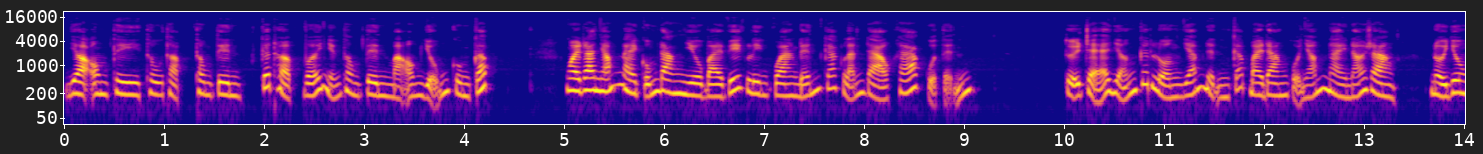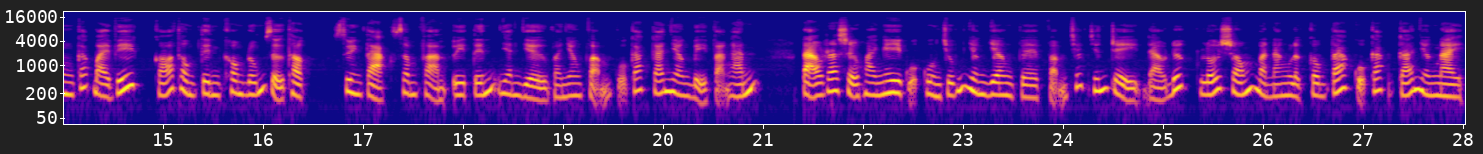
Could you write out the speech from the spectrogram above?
do ông Thi thu thập thông tin kết hợp với những thông tin mà ông Dũng cung cấp. Ngoài ra nhóm này cũng đăng nhiều bài viết liên quan đến các lãnh đạo khác của tỉnh. Tuổi trẻ dẫn kết luận giám định các bài đăng của nhóm này nói rằng nội dung các bài viết có thông tin không đúng sự thật, xuyên tạc, xâm phạm uy tín, danh dự và nhân phẩm của các cá nhân bị phản ánh, tạo ra sự hoài nghi của quần chúng nhân dân về phẩm chất chính trị, đạo đức, lối sống và năng lực công tác của các cá nhân này,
